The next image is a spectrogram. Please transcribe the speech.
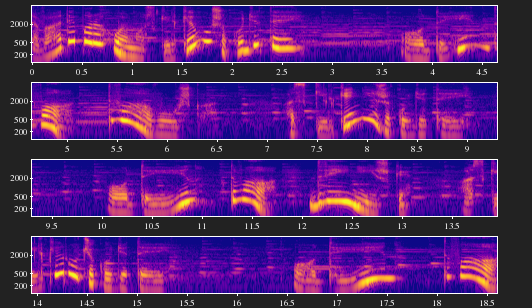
давайте порахуємо, скільки вушок у дітей. Один, два, два вушка. А скільки ніжок у дітей? Один, два, дві ніжки. А скільки ручок у дітей? Один, два,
